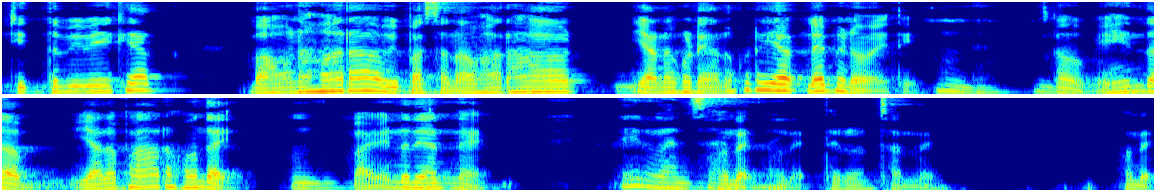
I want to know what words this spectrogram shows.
චිත්ත විවේකයක් භාවනා හරහා විපස්සනා හරහා යනකොට යනකොට ලැබෙනවා ඉතින්. ඔව් ඒ හින්දා යන පාර හොඳයි. බය වෙන්න දෙයක් නැහැ. තෙරුවන් හොඳයි හොඳයි. තෙරුවන් සරණයි. හොඳයි.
